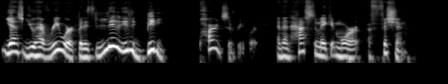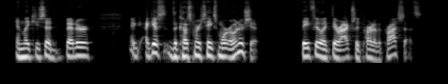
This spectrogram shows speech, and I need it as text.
Yes, you have rework, but it's little, little bitty parts of rework, and then has to make it more efficient. And like you said, better. I guess the customer takes more ownership. They feel like they're actually part of the process.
